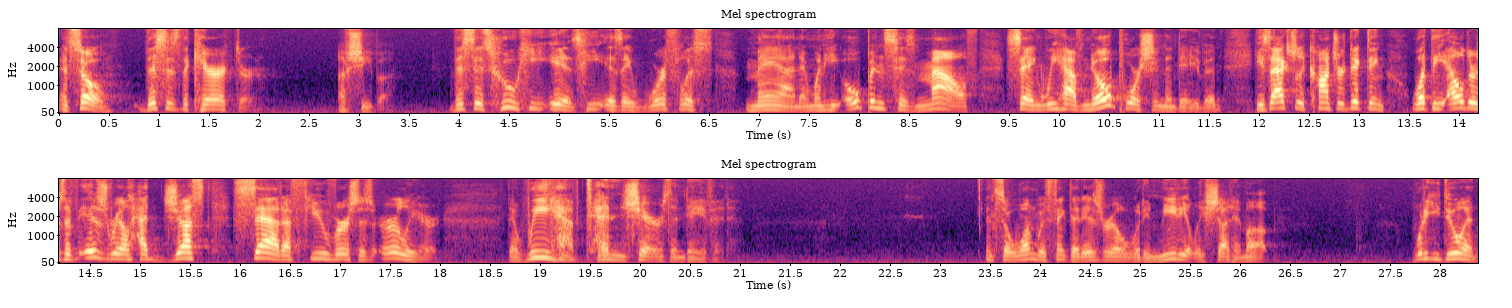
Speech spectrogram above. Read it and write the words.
And so, this is the character of Sheba. This is who he is. He is a worthless man. And when he opens his mouth saying, We have no portion in David, he's actually contradicting what the elders of Israel had just said a few verses earlier that we have 10 shares in David. And so one would think that Israel would immediately shut him up. What are you doing?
